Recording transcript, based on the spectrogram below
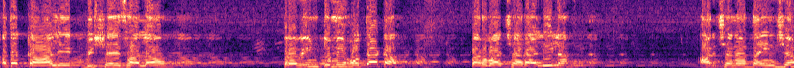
आता काल एक विषय झाला. प्रवीण तुम्ही होता का परवाच्या रॅलीला? अर्चनाताईंच्या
